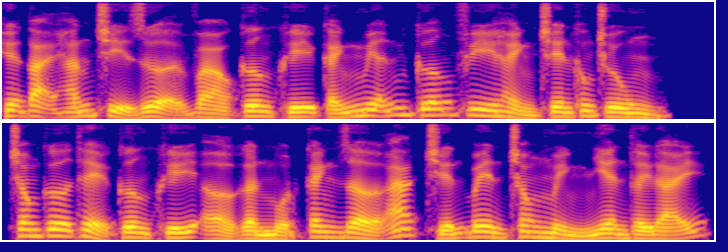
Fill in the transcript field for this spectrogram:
Hiện tại hắn chỉ dựa vào cương khí cánh miễn cưỡng phi hành trên không trung, trong cơ thể cương khí ở gần một canh giờ ác chiến bên trong mình nhiên thấy đáy.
